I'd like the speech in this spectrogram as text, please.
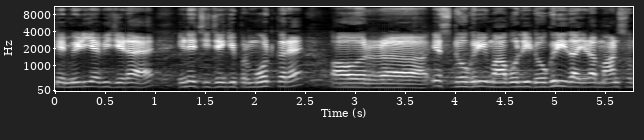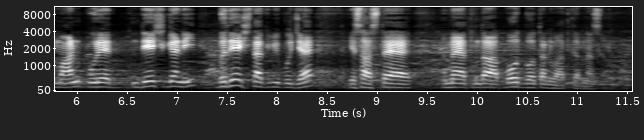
कि मीडिया भी जेह्ड़ा है इनें चीज़ें गी प्रमोट करै और अ, इस डोगरी माँ बोली डोगरी दा जेह्ड़ा मान सम्मान पूरे देश गै नहीं विदेश तक भी पुज्जै। इस आस्तै मैं तुंदा बहुत बहुत धन्नवाद करना सर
